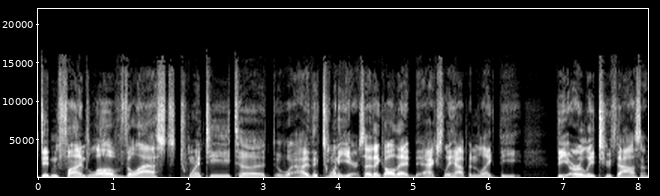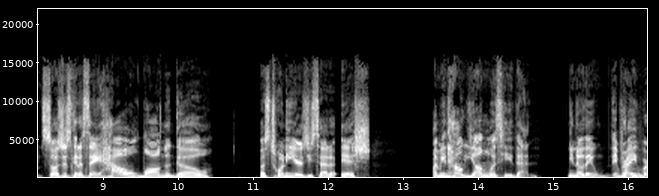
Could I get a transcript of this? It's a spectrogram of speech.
didn't find love the last 20 to I think 20 years. I think all that actually happened like the the early 2000s. So I was just gonna say, how long ago? It was twenty years. You said ish. I mean, how young was he then? You know, they they probably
